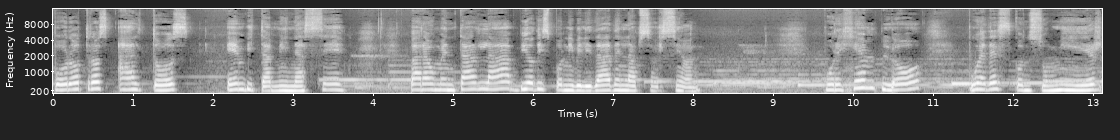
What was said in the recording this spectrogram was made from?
por otros altos en vitamina C para aumentar la biodisponibilidad en la absorción. Por ejemplo, puedes consumir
